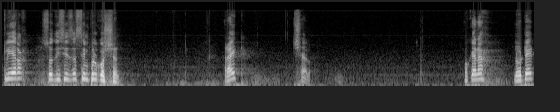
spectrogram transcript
clear? So this is a simple question. Right? Chalo. ఓకేనా నోటెడ్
